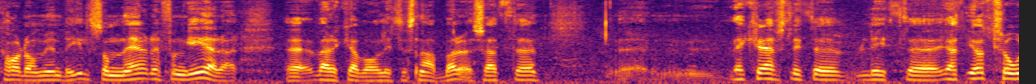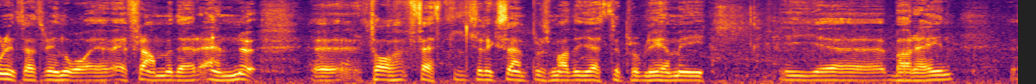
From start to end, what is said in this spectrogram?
har de en bil som när det fungerar eh, verkar vara lite snabbare. Så att, eh, eh det krävs lite, lite jag, jag, tror inte att Renault är, är framme där ännu. Eh, ta Vettel till exempel som hade jätteproblem i i eh, Bahrain. Eh,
